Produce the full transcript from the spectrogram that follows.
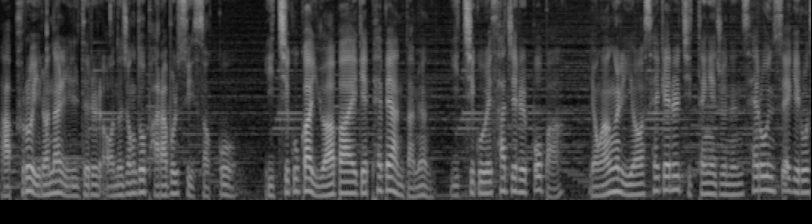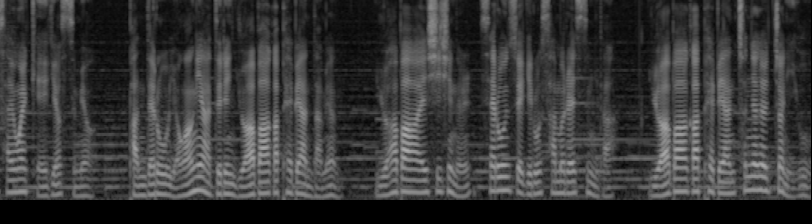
앞으로 일어날 일들을 어느 정도 바라볼 수 있었고 이치고가 유아바에게 패배한다면 이치고의 사지를 뽑아 영왕을 이어 세계를 지탱해주는 새로운 쐐기로 사용할 계획이었으며 반대로 영왕의 아들인 유아바가 패배한다면 유아바의 시신을 새로운 쐐기로 삼으려 했습니다. 유아바가 패배한 천년혈전 이후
